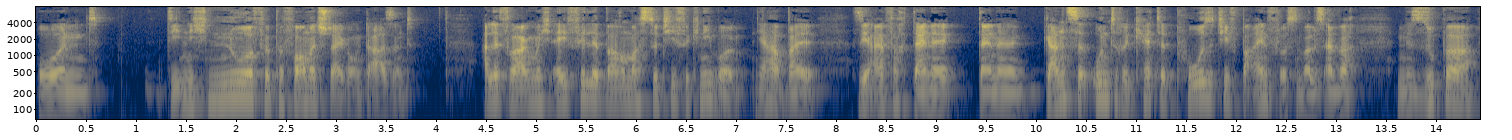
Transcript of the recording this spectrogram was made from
und die nicht nur für Performance-Steigerung da sind. Alle fragen mich, ey Philipp, warum machst du tiefe Kniebeugen? Ja, weil sie einfach deine deine ganze untere Kette positiv beeinflussen, weil es einfach eine super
